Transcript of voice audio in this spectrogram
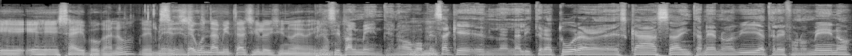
Eh, es de esa época, ¿no? De Sí, sí. segunda mitad del siglo XIX, digamos. Principalmente, ¿no? Vos pensás que la, la literatura era escasa, internet no había, teléfono menos.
